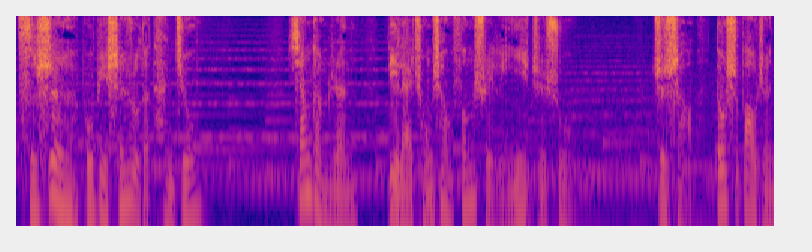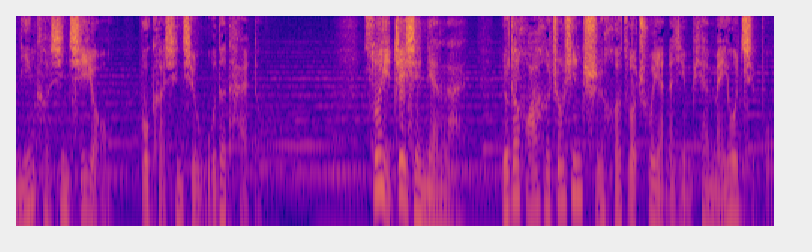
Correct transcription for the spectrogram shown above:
此事不必深入的探究，香港人历来崇尚风水灵异之说，至少都是抱着宁可信其有，不可信其无的态度。所以这些年来，刘德华和周星驰合作出演的影片没有几部。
